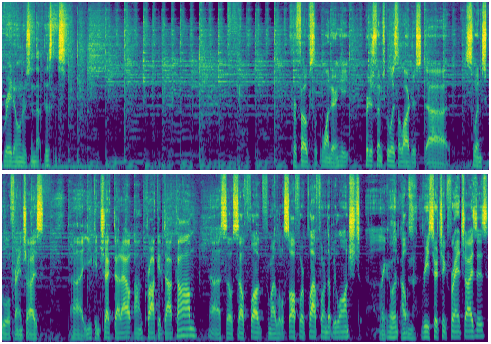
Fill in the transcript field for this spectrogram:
great owners in that business. For folks wondering, he, British Swim School is the largest uh, swim school franchise uh, you can check that out on Crockett.com. Uh, so self plug for my little software platform that we launched. Uh, researching franchises.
